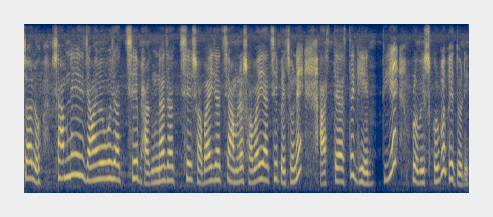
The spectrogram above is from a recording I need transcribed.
চলো, সামনে জামাইবাবু যাচ্ছে, ভাগনা যাচ্ছে, সবাই যাচ্ছে, আমরা সবাই আছি পেছনে। আস্তে আস্তে ঘের দিয়ে প্রবেশ করব ভেতরে।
